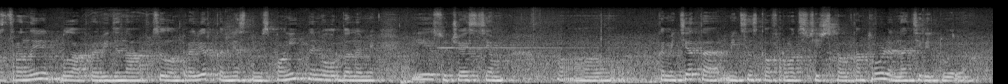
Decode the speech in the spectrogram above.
страны была проведена в целом проверка местными исполнительными органами и с участием Комитета медицинского фармацевтического контроля на территориях.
